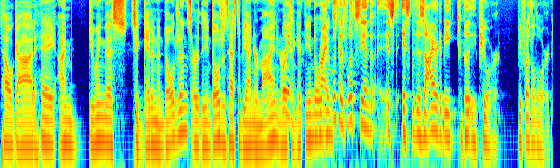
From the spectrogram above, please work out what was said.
tell God, "Hey, I'm doing this to get an indulgence, or the indulgence has to be on your mind in order to get the indulgence." Right. Because what's the end? It's it's the desire to be completely pure before the Lord.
